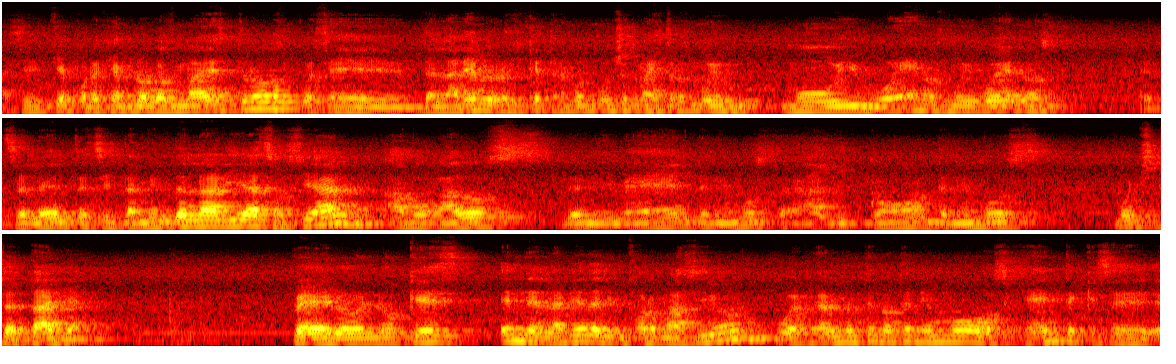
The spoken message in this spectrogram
Así que, por ejemplo, los maestros, pues eh, del área biológica tenemos muchos maestros muy, muy buenos, muy buenos, excelentes. Y también del área social, abogados de nivel, tenemos Alicón, tenemos muchos detalles pero en lo que es en el área de la información, pues realmente no tenemos gente que se,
